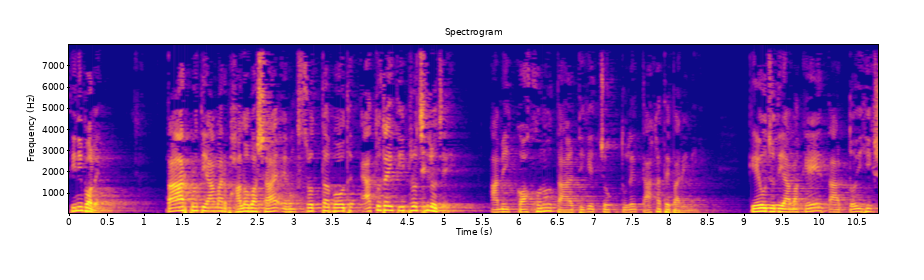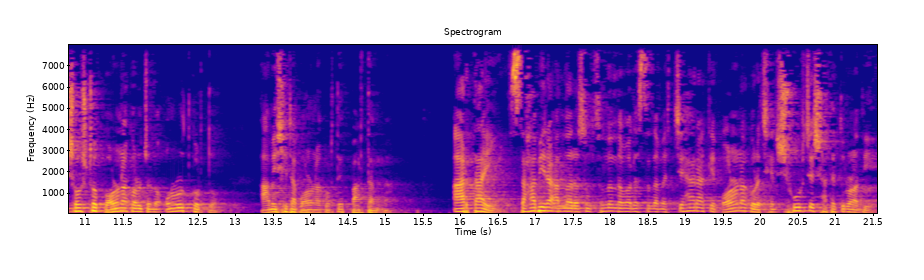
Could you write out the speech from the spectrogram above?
তিনি বলেন তার প্রতি আমার ভালোবাসা এবং শ্রদ্ধাবোধ এতটাই তীব্র ছিল যে আমি কখনো তার দিকে চোখ তুলে তাকাতে পারিনি। কেউ যদি আমাকে তার দৈহিক ষষ্ঠ বর্ণনা করার জন্য অনুরোধ করত, আমি সেটা বর্ণনা করতে পারতাম না। আর তাই সাহাবিরা আল্লাহ রসুল সাল্লাহামের চেহারাকে বর্ণনা করেছেন সূর্যের সাথে তুলনা দিয়ে।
